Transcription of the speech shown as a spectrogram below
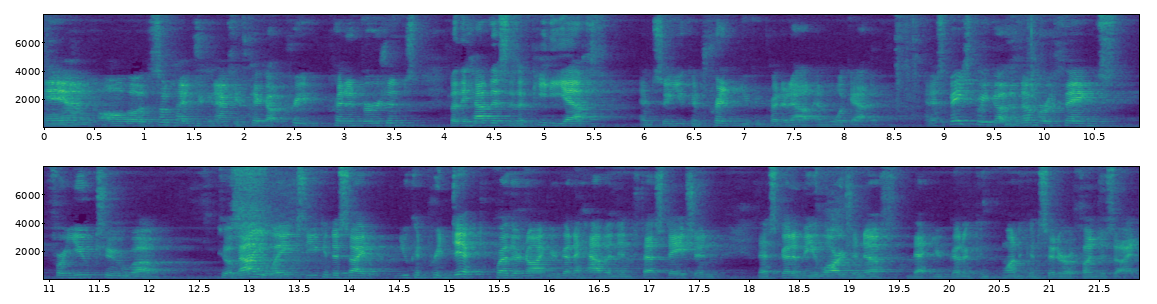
And although sometimes you can actually pick up pre-printed versions, but they have this as a PDF, and so you can print you can print it out and look at it. And it's basically got a number of things for you to uh, to evaluate, so you can decide you can predict whether or not you're going to have an infestation that's going to be large enough that you're going to want to consider a fungicide.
